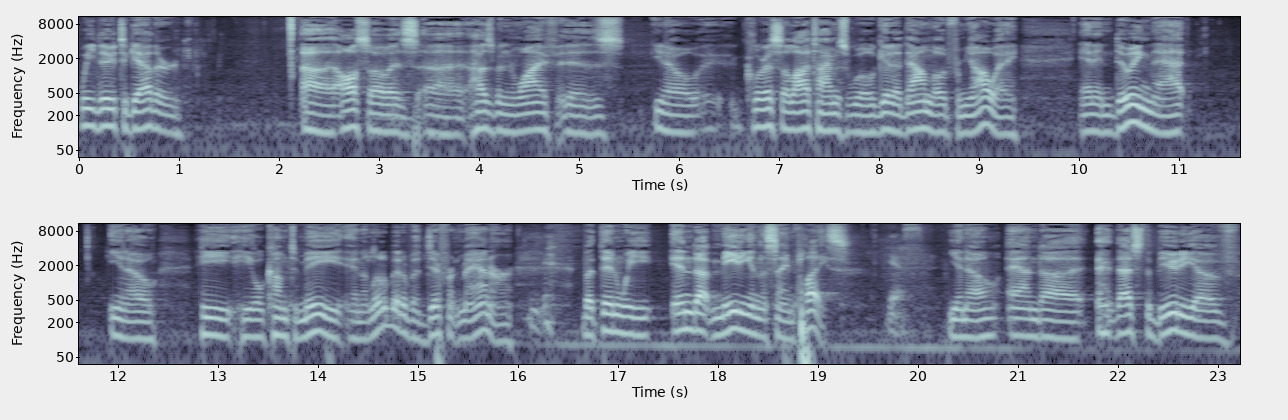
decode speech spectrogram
we do together, uh, also as uh, husband and wife, is you know, Clarissa a lot of times will get a download from Yahweh, and in doing that, you know, he he will come to me in a little bit of a different manner, but then we end up meeting in the same place. Yes. You know, and uh, that's the beauty of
